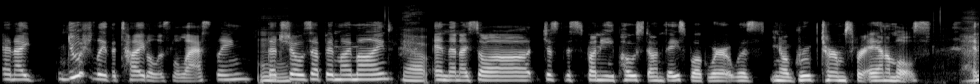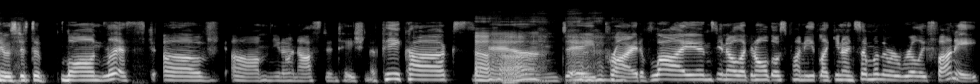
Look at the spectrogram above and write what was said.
And I usually the title is the last thing that Mhm. shows up in my mind. Yep. And then I saw just this funny post on Facebook where it was, you know, group terms for animals. And it was just a long list of, um, you know, an ostentation of peacocks Uh-huh. and a pride of lions, you know, like, and all those funny, like, you know, and some of them were really funny.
